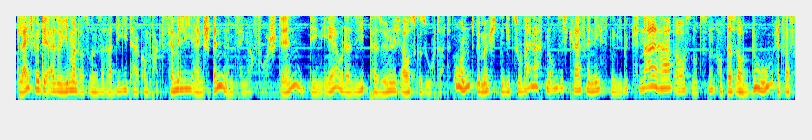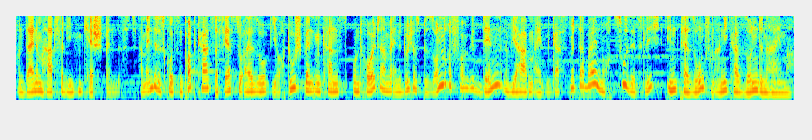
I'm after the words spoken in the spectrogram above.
Gleich wird dir also jemand aus unserer Digital Compact Family einen Spendenempfänger vorstellen, den er oder sie persönlich ausgesucht hat. Und wir möchten die zu Weihnachten um sich greifende Nächstenliebe knallhart ausnutzen, auf dass auch du etwas von deinem hart verdienten Cash spendest. Am Ende des kurzen Podcasts erfährst du also, wie auch du spenden kannst. Und heute haben wir eine durchaus besondere Folge, denn wir haben einen Gast mit dabei, noch zusätzlich in Person von Annika Sondenheimer.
